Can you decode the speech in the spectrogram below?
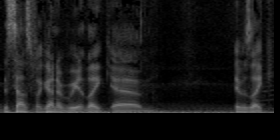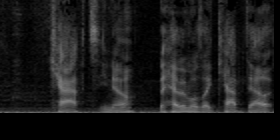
this sounds kind of weird like um it was like capped you know the heaven was like capped out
